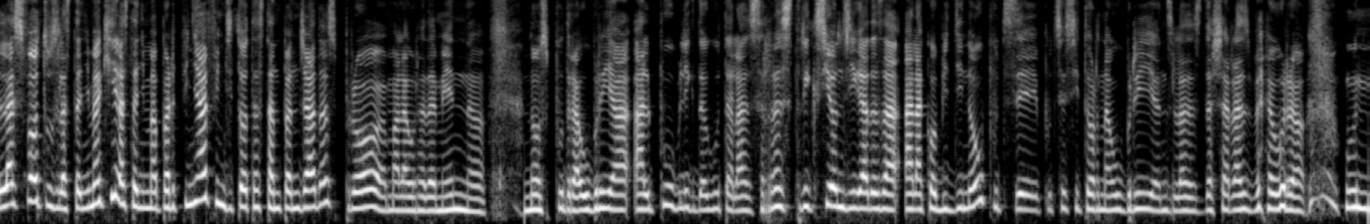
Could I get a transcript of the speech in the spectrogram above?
Les fotos les tenim aquí, les tenim a Perpinyà, fins i tot estan penjades, però malauradament eh, no es podrà obrir al públic degut a les restriccions lligades a, a la Covid-19. Potser, potser si torna a obrir ens les deixaràs veure un,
